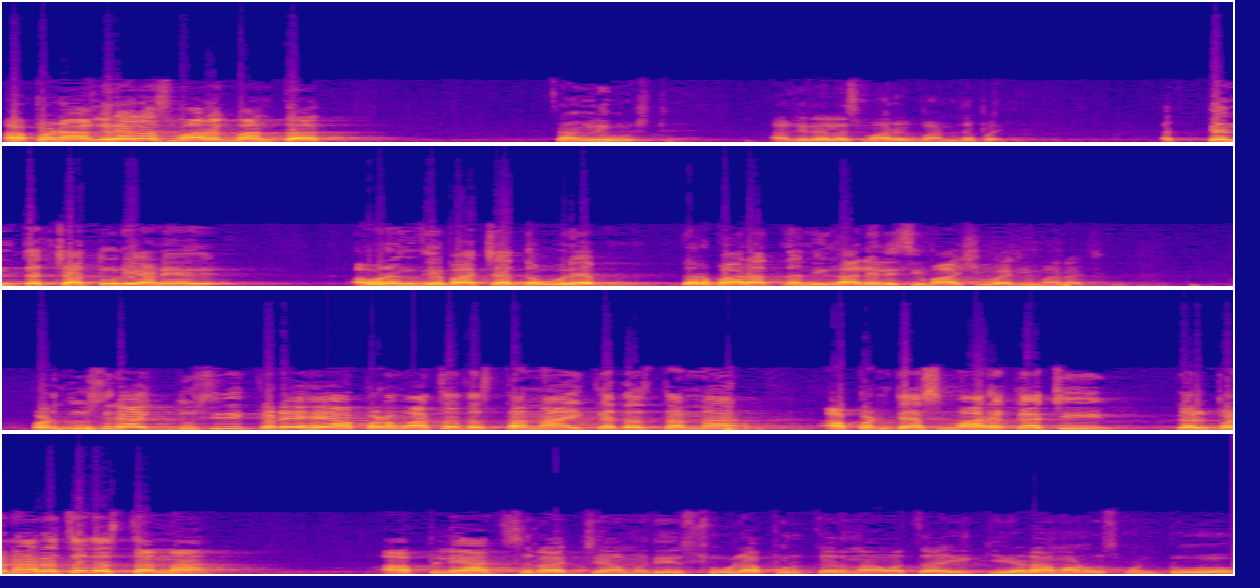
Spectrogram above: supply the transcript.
आपण आग्र्याला स्मारक बांधतात. चांगली गोष्ट आहे. आग्र्याला स्मारक बांधलं पाहिजे. अत्यंत चातुर्याने औरंगजेबाच्या दौऱ्या दरबारातनं निघालेले सीमा शिवाजी महाराज. पण दुसऱ्या दुसरीकडे हे आपण वाचत असताना ऐकत असताना आपण त्या स्मारकाची कल्पना रचत असताना आपल्याच राज्यामध्ये सोलापूरकर नावाचा एक येडा माणूस म्हणतो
